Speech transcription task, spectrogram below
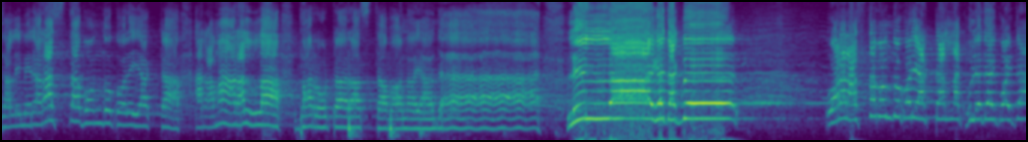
জালেমেরা রাস্তা বন্ধ করে একটা, আর আমার আল্লাহ বারোটা রাস্তা বানায়া দেয়। থাকবে ওরা রাস্তা বন্ধ করে একটা আল্লাহ খুলে দেয় কয়টা?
